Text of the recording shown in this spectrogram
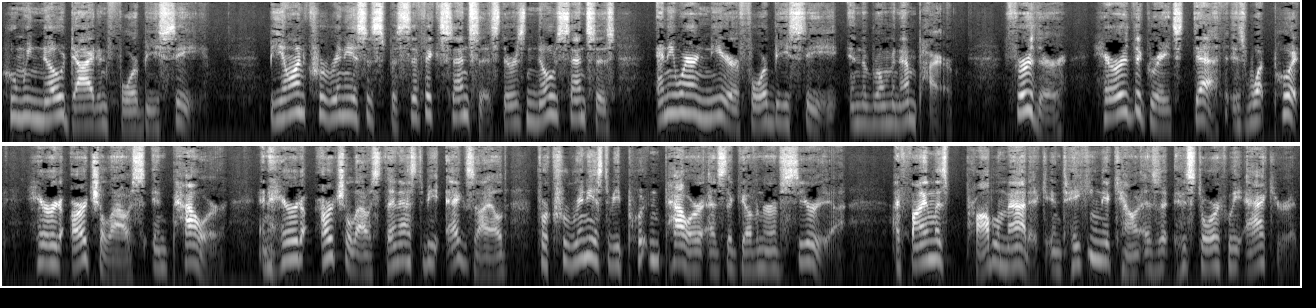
whom we know died in 4 BC. Beyond Quirinius' specific census, there is no census anywhere near 4 BC in the Roman Empire. Further, Herod the Great's death is what put Herod Archelaus in power, and Herod Archelaus then has to be exiled for Quirinius to be put in power as the governor of Syria. I find this problematic in taking the account as historically accurate,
